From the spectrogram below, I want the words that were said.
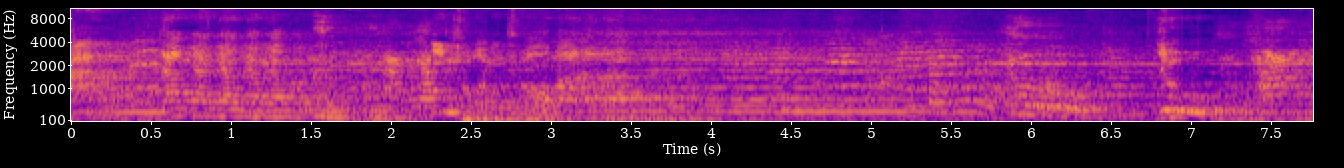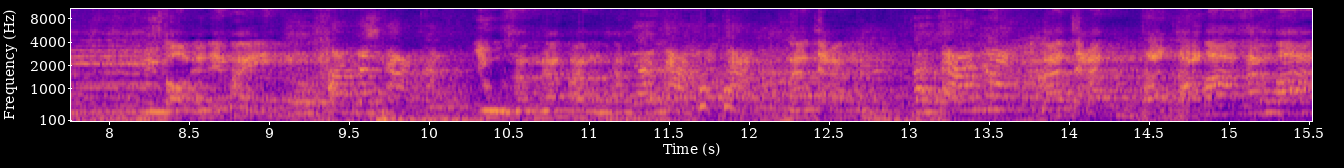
ฮะยังยังยังยังยังแป๊บนึงอินโทรอินโทรออกมาแล้วนะอยู่อยู่ทางอยู่ต่อเลยได้ไหมอยู่ทางหน้าต่างอะอยู่ข้งหน้าตังครับหน้าต่างหน้าต่างหน้าจัง หน้าต่างอะ หน้าจันหน้าจันบ้านข้างบ้าน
